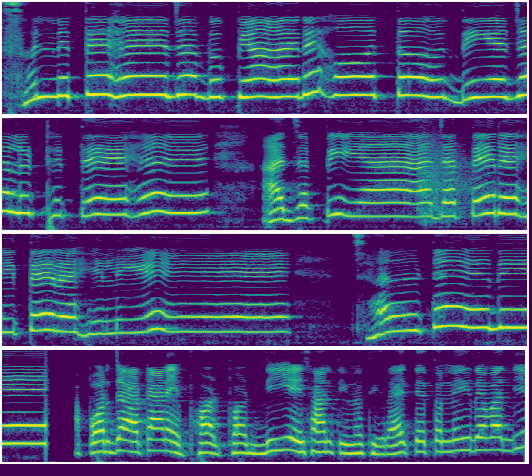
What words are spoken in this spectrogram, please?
સુનતે हैं जब प्यार हो तो दिए जल उठते हैं आज पिया आजा तेरे ही तेरे ही लिए जलते दिए આ પરજા અટાણે ફટ ફટ દીએ શાંતિ નથી રાતે તો નહીં રહેવા દે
